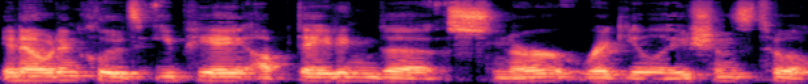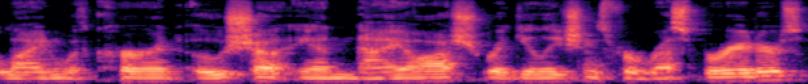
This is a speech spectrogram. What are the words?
you know, it includes EPA updating the SNUR regulations to align with current OSHA and NIOSH regulations for respirators.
